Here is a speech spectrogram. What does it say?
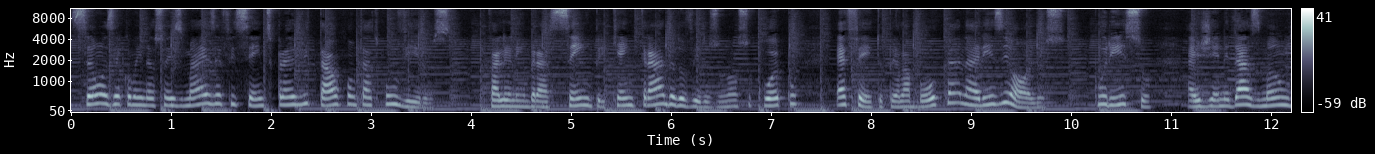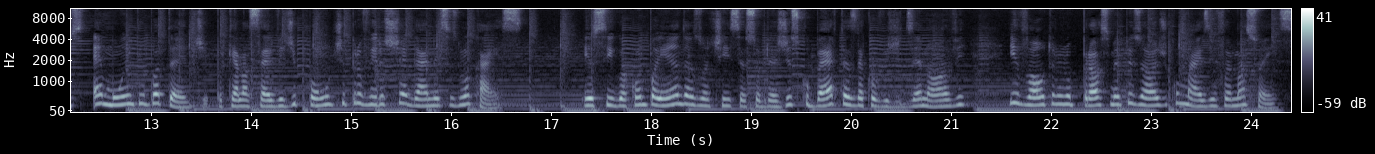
são as recomendações mais eficientes para evitar o contato com o vírus. Vale lembrar sempre que a entrada do vírus no nosso corpo é feita pela boca, nariz e olhos. Por isso, a higiene das mãos é muito importante, porque ela serve de ponte para o vírus chegar nesses locais. Eu sigo acompanhando as notícias sobre as descobertas da Covid-19 e volto no próximo episódio com mais informações.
